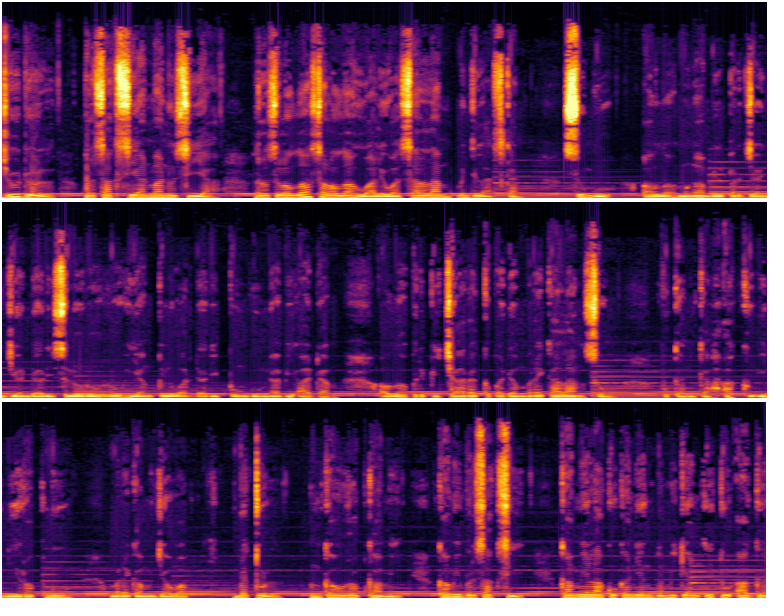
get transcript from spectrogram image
Judul Persaksian Manusia Rasulullah Shallallahu Alaihi Wasallam menjelaskan, sungguh Allah mengambil perjanjian dari seluruh ruh yang keluar dari punggung Nabi Adam. Allah berbicara kepada mereka langsung, bukankah aku ini Robmu? Mereka menjawab, betul, engkau Rob kami. Kami bersaksi kami lakukan yang demikian itu agar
